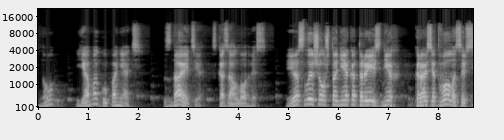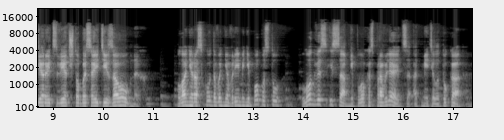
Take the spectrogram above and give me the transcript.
«Ну, я могу понять». «Знаете», — сказал Лонвис, — «я слышал, что некоторые из них красят волосы в серый цвет, чтобы сойти за умных». В плане расходования времени попусту Лонвис и сам неплохо справляется, отметила Тукана.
